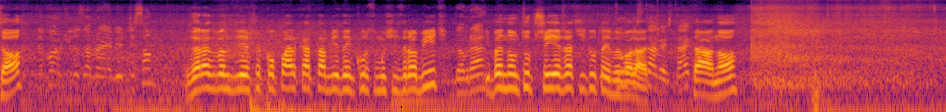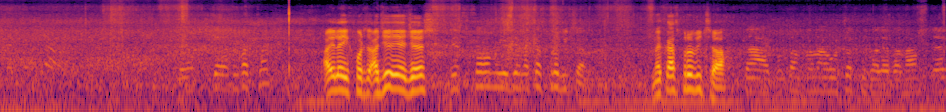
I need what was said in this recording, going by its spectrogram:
Co? Te worki do zabrania, wiesz gdzie są? Zaraz będzie jeszcze koparka, tam jeden kurs musi zrobić Dobra. i będą tu przyjeżdżać i tutaj wywalać. zostawiać, tak? Ta, no. A ile ich? A gdzie jedziesz? Wiesz co, my jedziemy na Kasprowicza. Na Kasprowicza. Tak, bo tam na Łoczotkę zalewa nam też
